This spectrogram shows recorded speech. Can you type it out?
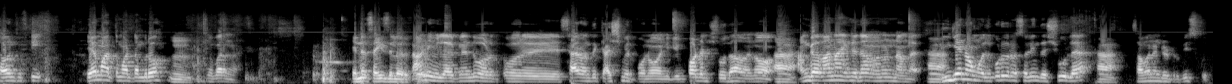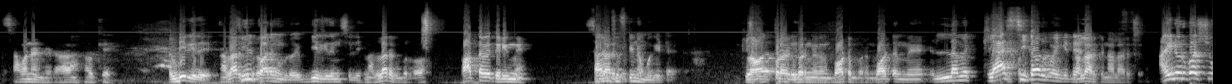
செவன் பிப்டி ஏமாத்த மாட்டேன் ப்ரோ இங்க பாருங்க. என்ன சைஸ்ல இருக்கு? ராணி விழாக்குல இருந்து ஒரு ஒரு சார் வந்து காஷ்மீர் போகணும். எனக்கு இம்பார்ட்டன்ட் ஷூ தான் வேணும். அங்க வேணா இங்க தான் வேணும்னாங்க. இங்கே நான் உங்களுக்கு கொடுக்குற சொல்லி இந்த ஷூல செவன் ஹண்ட்ரட் ருபீஸ் செவன் ஹண்ட்ரடா ஓகே எப்படி இருக்குது? நல்லா ஃபீல் பாருங்க ப்ரோ எப்படி இருக்குதுன்னு சொல்லி. நல்லா இருக்கு ப்ரோ பார்த்தாவே தெரியுமே. செவன் ஃபிஃப்டி நம்ம கிட்ட சூப்பரா இருக்கு. பாருங்க பாட்டம் பாருங்க. பாட்டம் எல்லாமே கிளாசிக்கா இருக்கும் என்கிட்ட. நல்லா இருக்கு நல்லா இருக்கு. ஐநூறு ரூபாய் ஷூ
